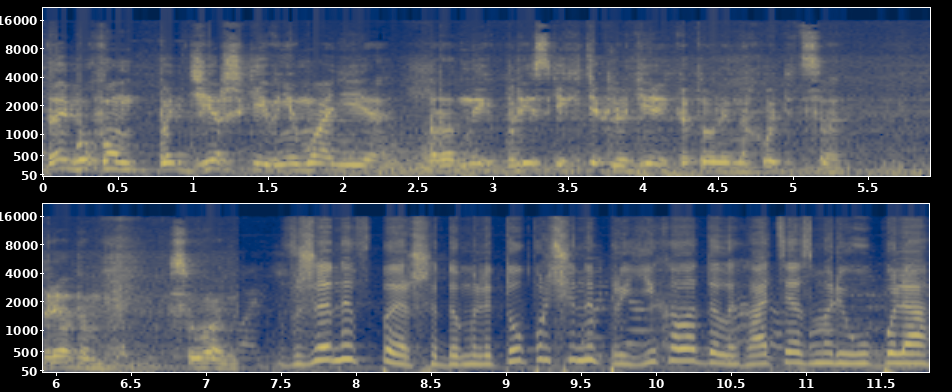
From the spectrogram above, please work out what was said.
Дай Бог вам поддержки и внимания родных, близких и тех людей, которые находятся рядом с вами. Вже не вперше до Мелітопольщини приїхала делегація з Маріуполя,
